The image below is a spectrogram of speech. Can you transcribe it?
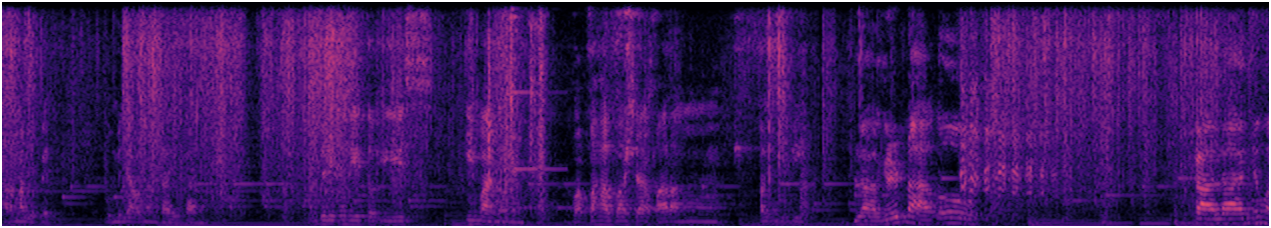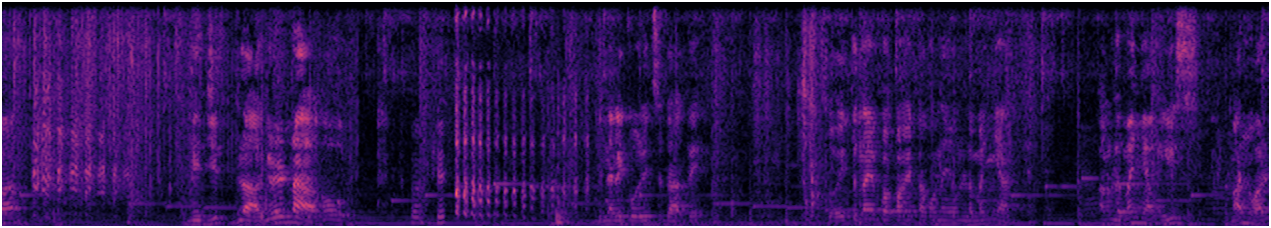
para malupit. Bumili ako ng tripod. Ang bili ko dito is Imanon. Papahaba siya, parang pag-ibig. Vlogger na ako! Kala nyo ha? Legit vlogger na ako. Okay. Binalik ulit sa dati. So ito na yung papakita ko na yung laman niya. Ang laman niya is manual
